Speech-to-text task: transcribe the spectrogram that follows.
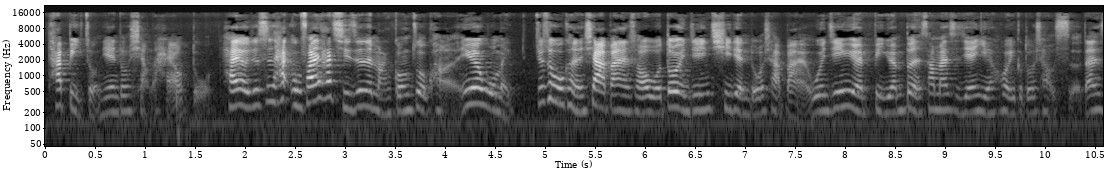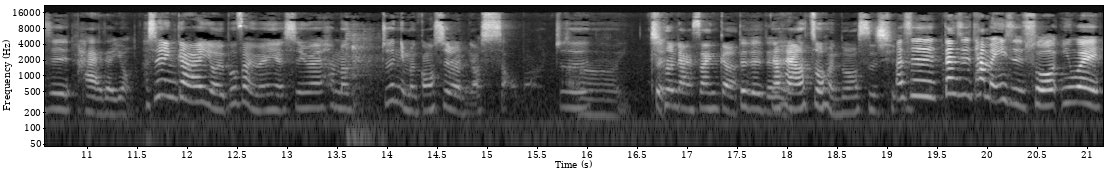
他比总监都想的还要多。还有就是他，我发现他其实真的蛮工作狂的，因为我每就是我可能下班的时候，我都已经七点多下班，我已经远比原本上班时间延后一个多小时了，但是他还在用。可是应该有一部分原因也是因为他们就是你们公司人比较少吧，就是。呃 就两三个，对对对，那还要做很多事情。但是，但是他们一直说，因为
